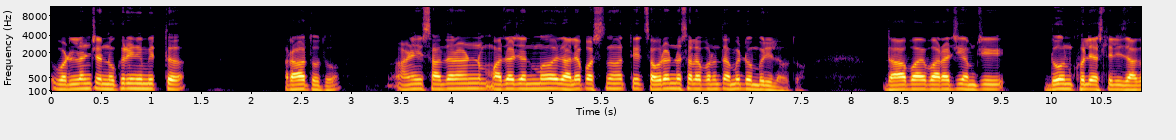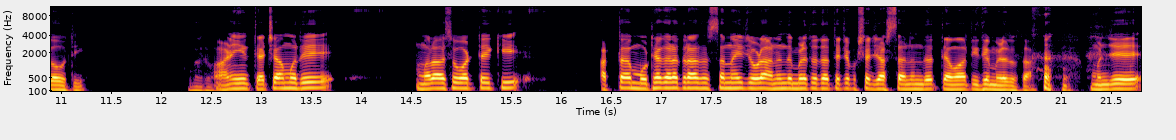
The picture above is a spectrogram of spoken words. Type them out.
वडिलांच्या नोकरीनिमित्त राहत होतो. आणि साधारण माझा जन्म झाल्यापासून ते चौऱ्याण्णव सालापर्यंत आम्ही डोंबिवलीला होतो. दहा बाय बाराची आमची दोन खोली असलेली जागा होती. बरोबर. आणि त्याच्यामध्ये मला असं वाटतं की आत्ता मोठ्या घरात राहत असतानाही जेवढा आनंद मिळत होता त्याच्यापेक्षा जास्त आनंद तेव्हा तिथे मिळत होता. म्हणजे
